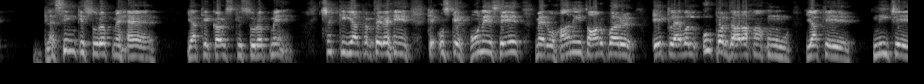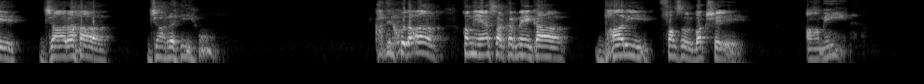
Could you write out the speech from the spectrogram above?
بلیسنگ کی صورت میں ہے یا کہ قرض کی صورت میں۔ چیک کیا کرتے رہیں کہ اس کے ہونے سے میں روحانی طور پر ایک لیول اوپر جا رہا ہوں یا کہ نیچے جا رہا، جا رہی ہوں۔ قادر خدا، ہمیں ایسا کرنے کا بھاری فضل بخشے۔ آمین۔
